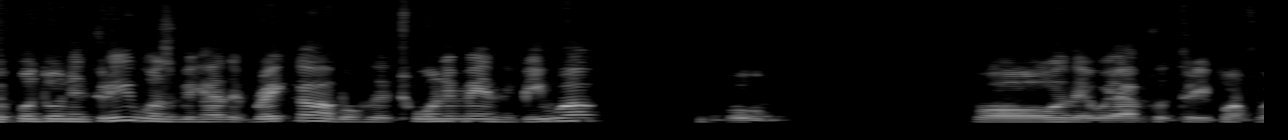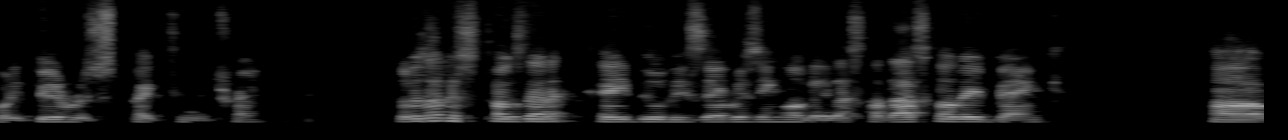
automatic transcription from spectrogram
2.23, once we had the breakout above the 20 minute VWAP, boom. All the way up to 3.43, respecting the trend. Those are the stocks that they do this every single day. That's how that's how they bank. Uh,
